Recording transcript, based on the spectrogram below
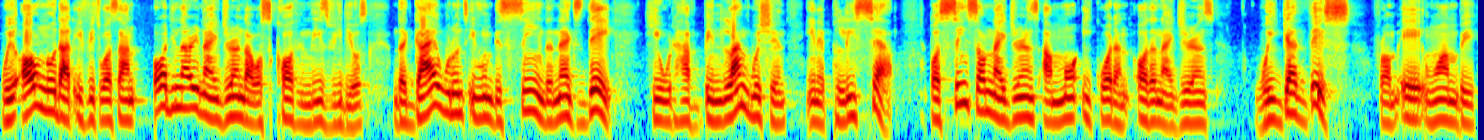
We all know that if it was an ordinary Nigerian that was caught in these videos, the guy wouldn't even be seen the next day. He would have been languishing in a police cell. But since some Nigerians are more equal than other Nigerians, we get this from A. Nwambi.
